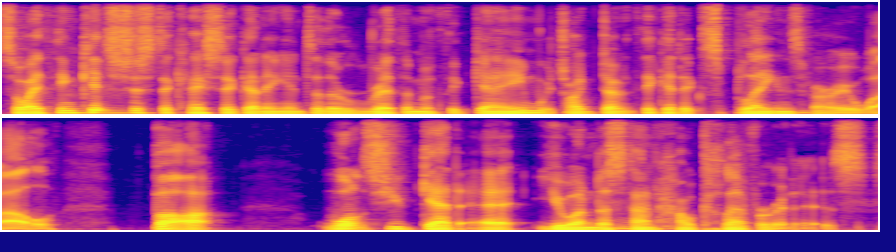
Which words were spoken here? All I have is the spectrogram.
So I think it's mm. just a case of getting into the rhythm of the game, which I don't think it explains very well. But once you get it, you understand mm. how clever it is.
